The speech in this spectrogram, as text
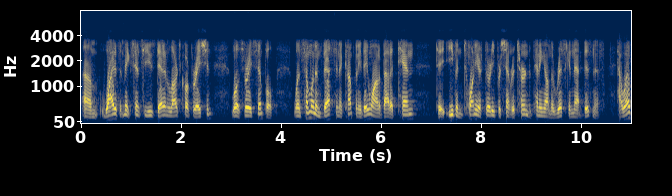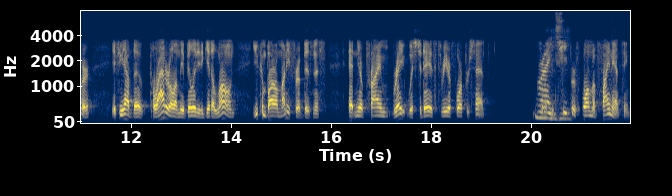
Um, why does it make sense to use debt in a large corporation? Well, it's very simple. When someone invests in a company, they want about a 10 to even 20 or 30 percent return, depending on the risk in that business. However, if you have the collateral and the ability to get a loan, you can borrow money for a business at near prime rate, which today is three or four percent. So It's a cheaper form of financing.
